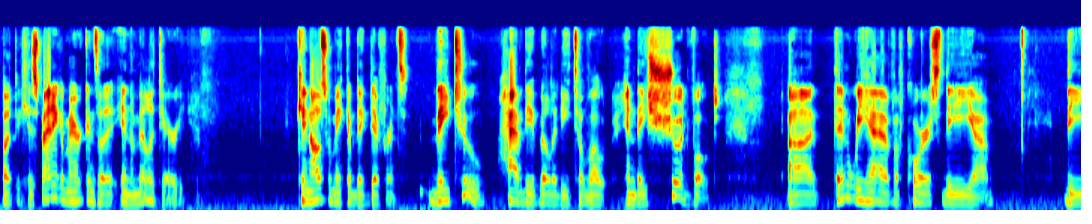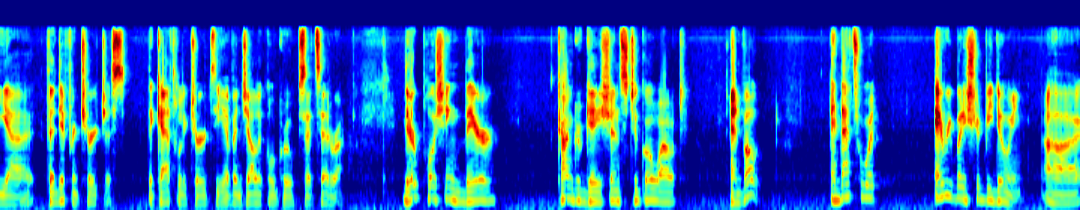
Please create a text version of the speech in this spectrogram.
but Hispanic Americans in the military can also make a big difference. They too have the ability to vote, and they should vote. Uh, then we have, of course, the uh, the uh, the different churches, the Catholic Church, the evangelical groups, etc. They're pushing their congregations to go out and vote, and that's what everybody should be doing. Uh,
